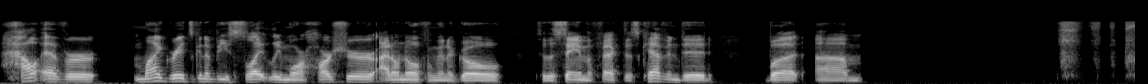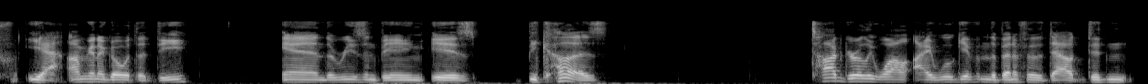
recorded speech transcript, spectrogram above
However, my grade's going to be slightly more harsher. I don't know if I'm going to go to the same effect as Kevin did, but um, yeah, I'm going to go with a D. And the reason being is because Todd Gurley, while I will give him the benefit of the doubt, didn't,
